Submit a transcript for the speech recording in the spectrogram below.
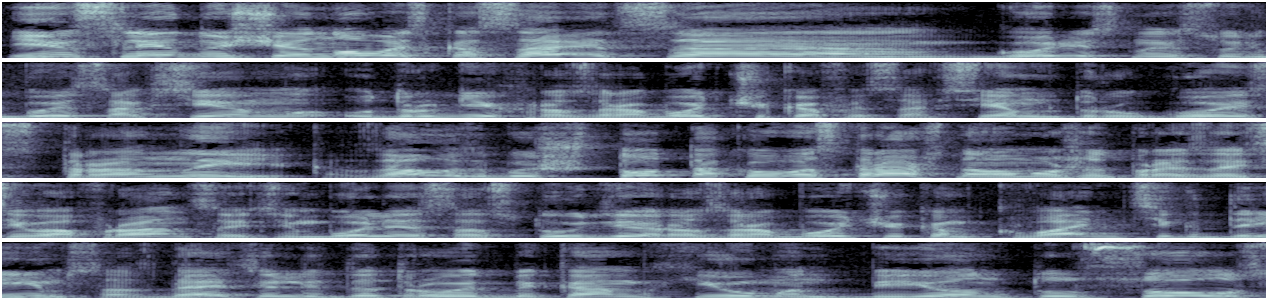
И следующая новость касается горестной судьбы совсем у других разработчиков и совсем другой страны. Казалось бы, что такого страшного может произойти во Франции, тем более со студией разработчиком Quantic Dream, создатели Detroit Become Human, Beyond Two Souls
